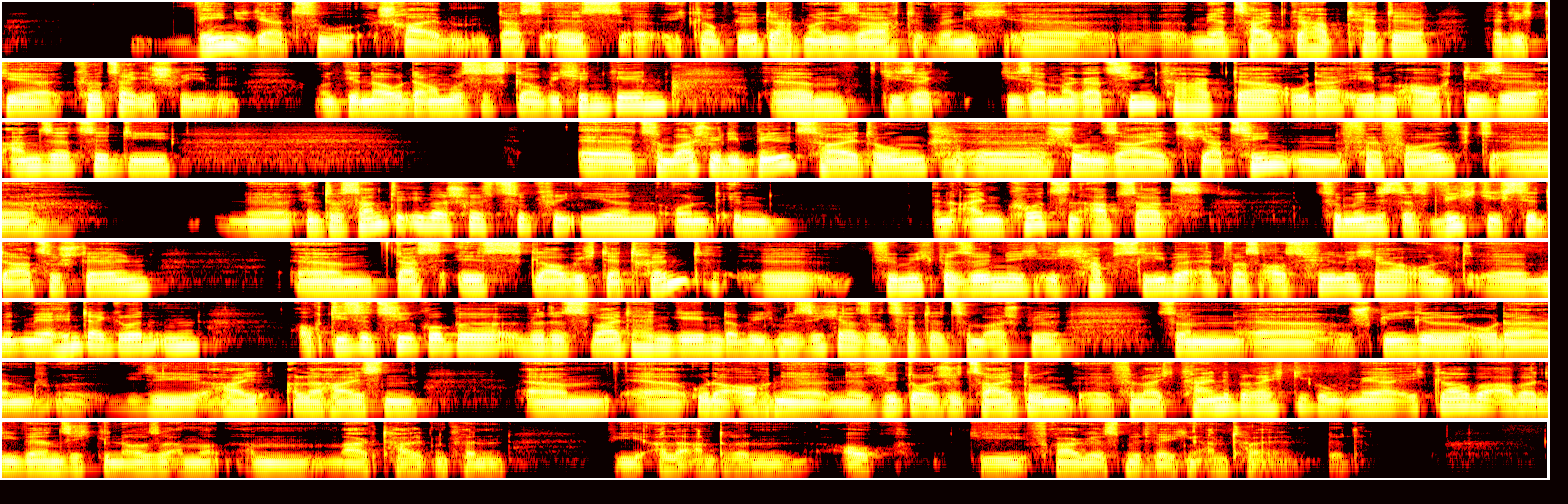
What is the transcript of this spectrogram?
weniger zu schreiben. Das ist, äh, ich glaube, Goethe hat mal gesagt, wenn ich äh, mehr Zeit gehabt hätte, hätte ich dir kürzer geschrieben. Und genau darum muss es, glaube ich, hingehen. Ähm, dieser, dieser Magazincharakter oder eben auch diese Ansätze, die äh, zum Beispiel die Bild-Zeitung äh, schon seit Jahrzehnten verfolgt, äh, eine interessante Überschrift zu kreieren und in, in einem kurzen Absatz zumindest das Wichtigste darzustellen. Ähm, das ist, glaube ich, der Trend. Äh, für mich persönlich, ich habe es lieber etwas ausführlicher und äh, mit mehr Hintergründen. Auch diese Zielgruppe wird es weiterhin geben, da bin ich mir sicher. Sonst hätte zum Beispiel so ein äh, Spiegel oder wie sie alle heißen, ähm, äh, oder auch eine, eine süddeutsche Zeitung äh, vielleicht keine Berechtigung mehr. Ich glaube aber, die werden sich genauso am, am Markt halten können wie alle anderen auch. Die Frage ist, mit welchen Anteilen.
